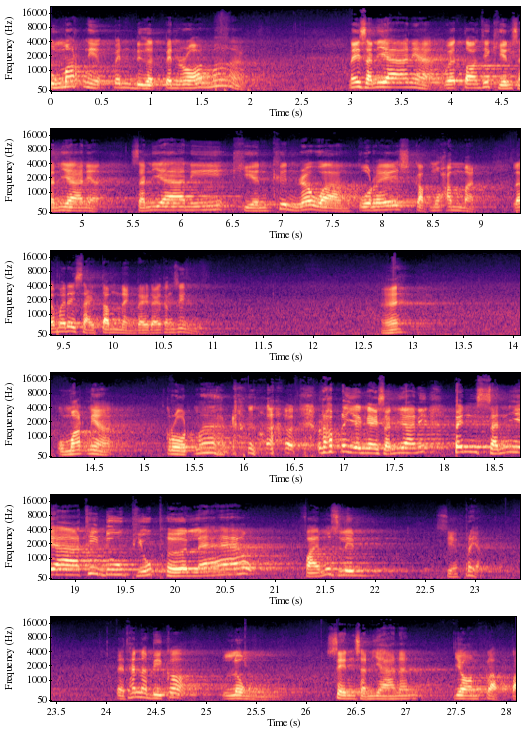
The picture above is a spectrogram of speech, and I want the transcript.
อุมัรเนี่ยเป็นเดือดเป็นร้อนมาก ในสัญญาเนี่ยเวตอนที่เขียนสัญญาเนี่ยสัญญานี้เขียนขึ้นระหว่างกุเรชกับมุฮัมมัดแล้วไม่ได้ใส่ตำแหน่งใด ๆ ทั้งสิ้นเฮ้อุมัรเนี่ยโกรธมาก รับได้ยังไงสัญญานี้ เป็นสัญญาที่ดูผิวเผินแล้ว ฝ่ายมุสลิมเสียเปรียบ แต่ท่านนาบีก็ลงเซ็นสัญญานั้นยอมกลับไป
